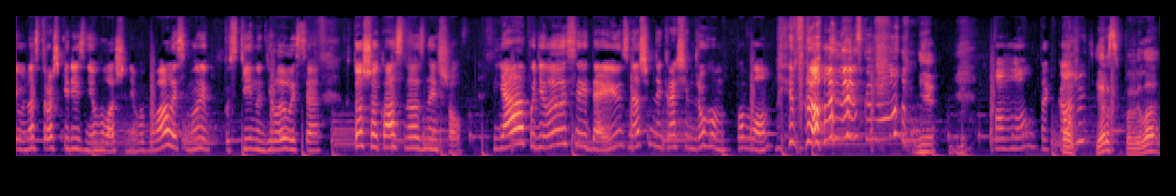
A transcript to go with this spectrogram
і у нас трошки різні оголошення вибивались. Ми постійно ділилися, хто що класного знайшов. Я поділилася ідеєю з нашим найкращим другом Павлом. Правильно я сказала? Ні, Павлом, так кажуть. я розповіла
